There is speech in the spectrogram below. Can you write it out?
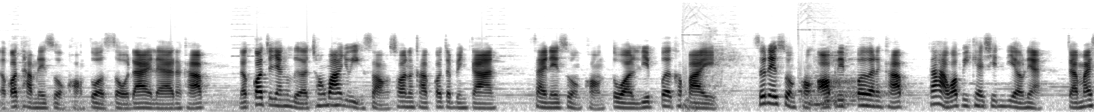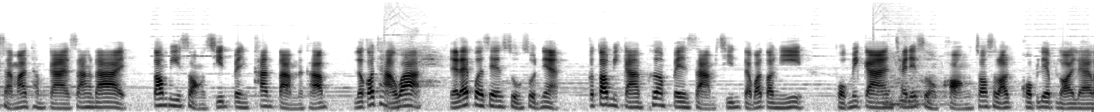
แล้วก็ทำในส่วนของตัว Soul ได้แล้วนะครับ แล้วก็จะยังเหลือช่องว่างอยู่อีก 2 ช่องนะครับ ก็จะเป็นการใส่ในส่วนของตัว Ripper เข้าไป ซึ่งในส่วนของ Off Ripper นะครับ ถ้าหากว่ามีแค่ชิ้นเดียวเนี่ย จะไม่สามารถทำการสร้างได้ ต้องมี 2 ชิ้นเป็นขั้นต่ำนะครับ แล้วก็ถามว่าอยากได้เปอร์เซ็นต์สูงสุดเนี่ยก็ต้องมีการเพิ่มเป็น 3 ชิ้น แต่ว่าตอนนี้ผมมีการใช้ในส่วนของช่องสล็อตครบเรียบร้อยแล้ว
